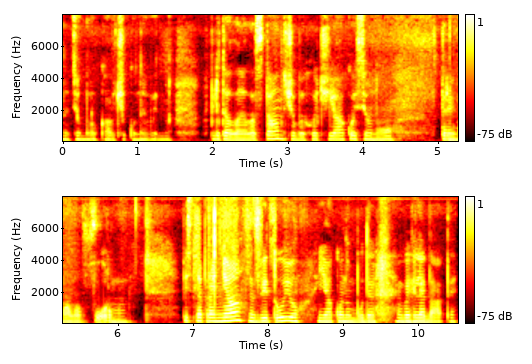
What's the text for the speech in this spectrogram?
На цьому рукавчику не видно. Вплітала еластан, щоб хоч якось воно втримало форму. Після прання звітую, як воно буде виглядати.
